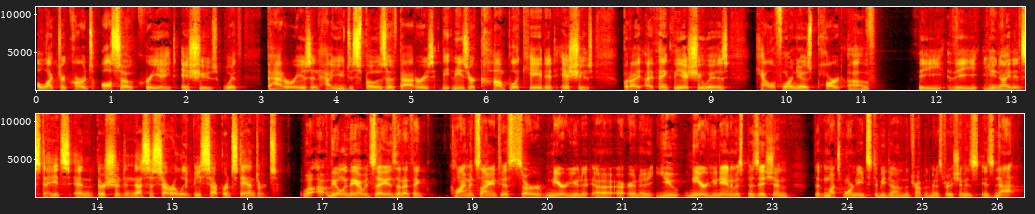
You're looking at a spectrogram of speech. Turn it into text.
electric cars also create issues with batteries and how you dispose of batteries. Th- these are complicated issues. But I, I think the issue is California is part of the, the United States, and there shouldn't necessarily be separate standards. Well, the only thing I would say is that I think climate scientists are near uni- uh, are in a u- near unanimous position that much more needs to be done. The Trump administration is is not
